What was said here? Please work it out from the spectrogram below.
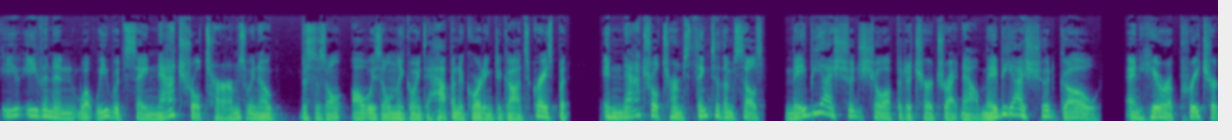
even in what we would say natural terms, we know this is always only going to happen according to God's grace, but in natural terms, think to themselves, maybe I should show up at a church right now. Maybe I should go and hear a preacher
